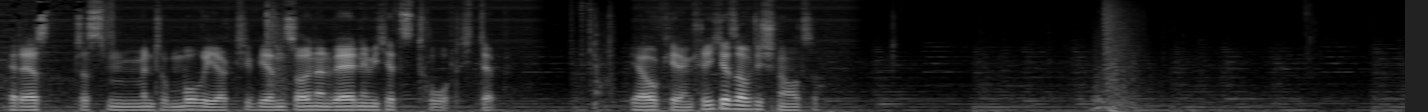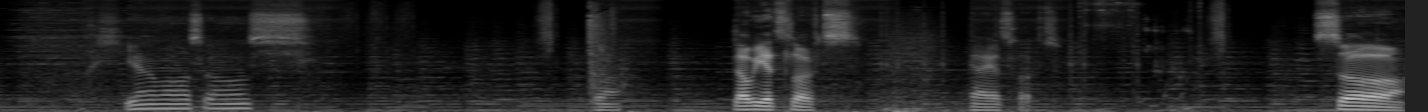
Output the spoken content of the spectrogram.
Ich hätte erst das Memento Mori aktivieren sollen, dann wäre er nämlich jetzt tot. Ich depp. Ja, okay, dann kriege ich jetzt auf die Schnauze. Hier nochmal was aus. So. Ich glaube, jetzt läuft's. Ja, jetzt läuft's. So.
